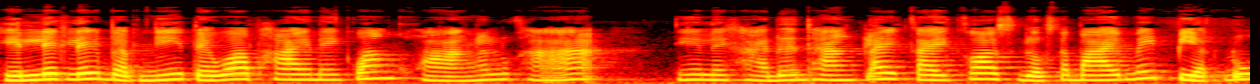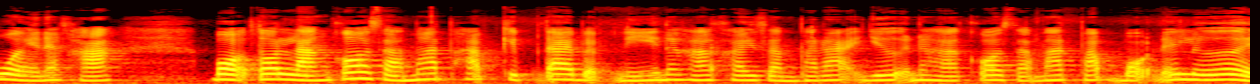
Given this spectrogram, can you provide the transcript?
เห็นเล็กๆแบบนี้แต่ว่าภายในกว้างขวางนะลูกค้า นี่เลยค่ะ เดินทางใกล้ไกลก็สะดวกสบายไม่เปียกด้วยนะคะ เบาะตอนหลังก็สามารถพับเก็บได้แบบนี้นะคะ ใครสัมภาระเยอะนะคะ ก็สามารถพับเบาะได้เลย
